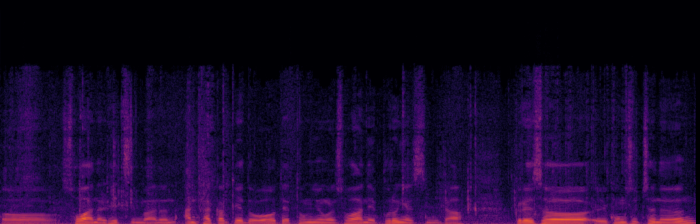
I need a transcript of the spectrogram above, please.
어, 소환을 했지만은 안타깝게도 대통령은 소환에 불응했습니다. 그래서 이 공수처는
